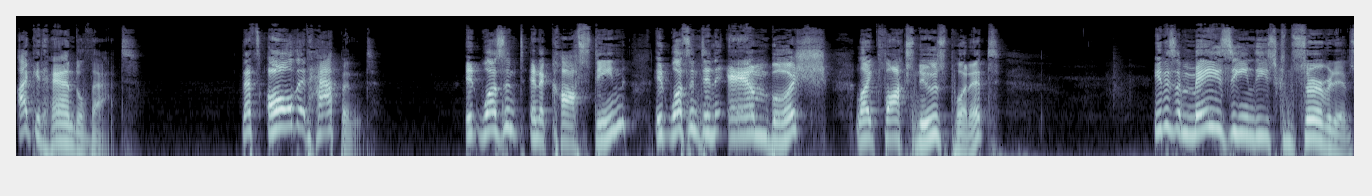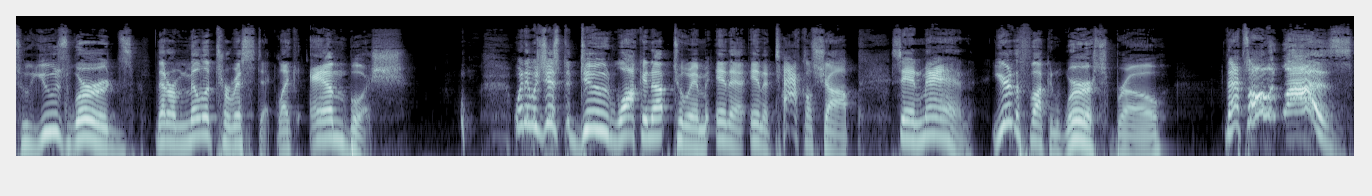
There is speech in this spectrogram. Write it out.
I could handle that. That's all that happened. It wasn't an accosting. It wasn't an ambush, like Fox News put it. It is amazing these conservatives who use words that are militaristic, like ambush. When it was just a dude walking up to him in a in a tackle shop saying, "Man, you're the fucking worst, bro." That's all it was.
